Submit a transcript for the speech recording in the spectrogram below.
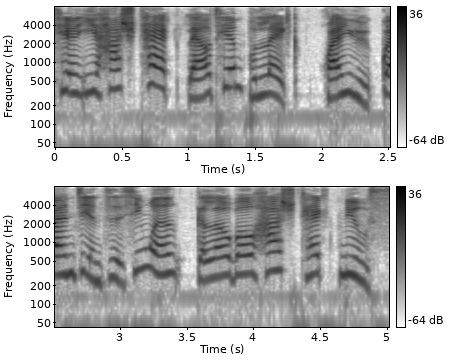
天一 hashtag 聊天不累，环宇关键字新闻 global hashtag news。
